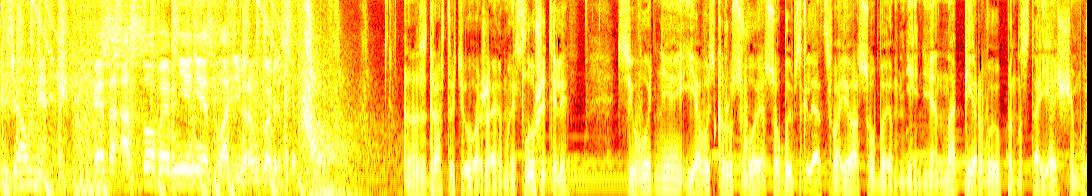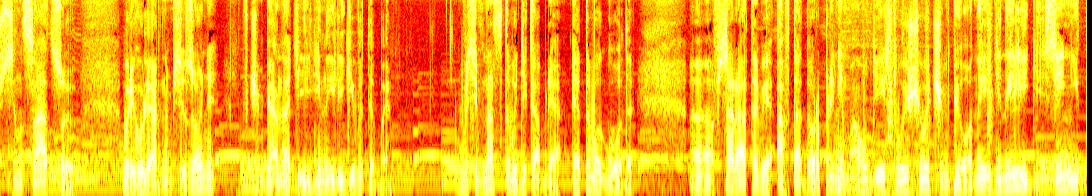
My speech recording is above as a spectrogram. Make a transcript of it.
взял мяч. Это особое мнение с Владимиром Гомельским. Здравствуйте, уважаемые слушатели. Сегодня я выскажу свой особый взгляд, свое особое мнение на первую по-настоящему сенсацию в регулярном сезоне в чемпионате Единой лиги ВТБ. 18 декабря этого года в Саратове «Автодор» принимал действующего чемпиона Единой лиги «Зенит»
